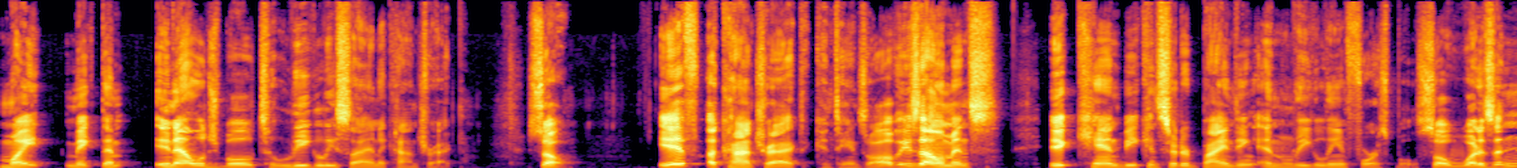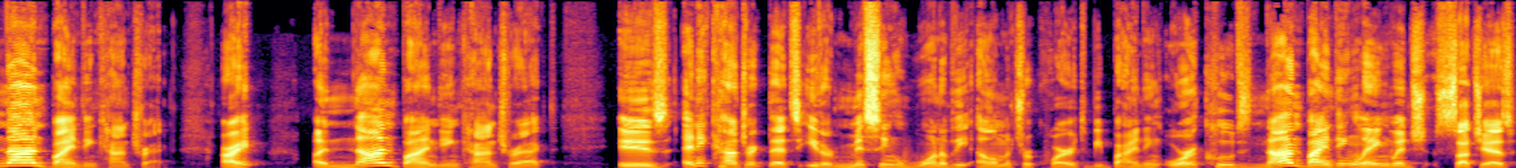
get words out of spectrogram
might make them ineligible to legally sign a contract. So, if a contract contains all these elements, it can be considered binding and legally enforceable. So, what is a non binding contract? All right, a non binding contract is any contract that's either missing one of the elements required to be binding or includes non binding language such as,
